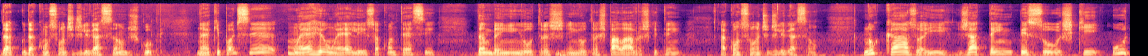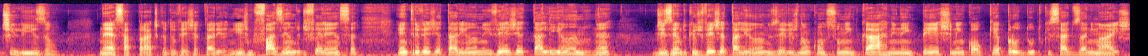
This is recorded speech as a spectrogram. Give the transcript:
da, da consoante de ligação, desculpe, né, que pode ser um R ou um L. Isso acontece também em outras, em outras palavras que tem a consoante de ligação. No caso aí, já tem pessoas que utilizam né, essa prática do vegetarianismo fazendo diferença entre vegetariano e vegetaliano, né? Dizendo que os vegetalianos eles não consumem carne, nem peixe, nem qualquer produto que sai dos animais.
